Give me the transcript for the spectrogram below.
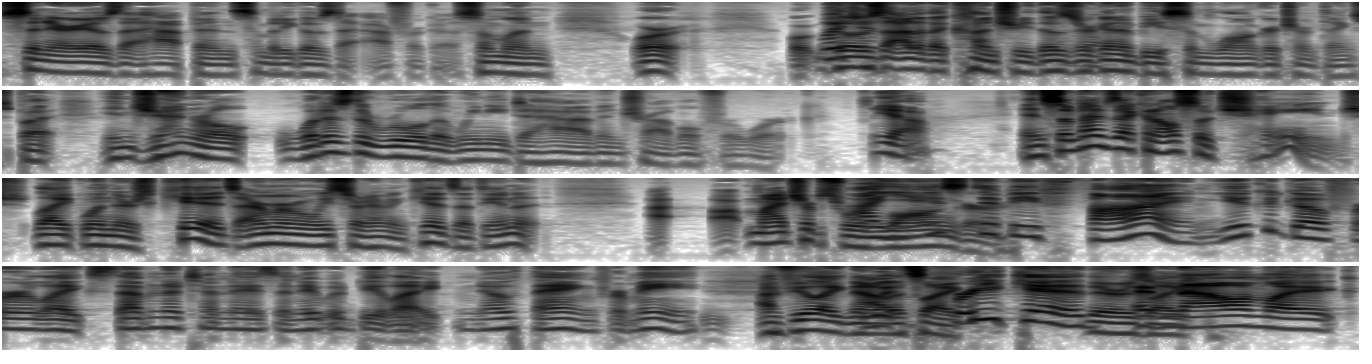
scenarios that happen. Somebody goes to Africa. Someone or or Which goes out what- of the country. Those are Right. going to be some longer term things. But in general, what is the rule that we need to have in travel for work? Yeah, And sometimes that can also change. Like when there's kids, I remember when we started having kids. At the end, of, my trips were I longer. used to be fine. You could go for like seven to ten days, and it would be like no thing for me. I feel like now With it's like free kids, there's and like- now I'm like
